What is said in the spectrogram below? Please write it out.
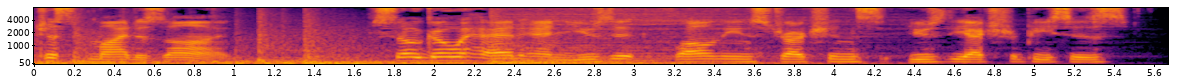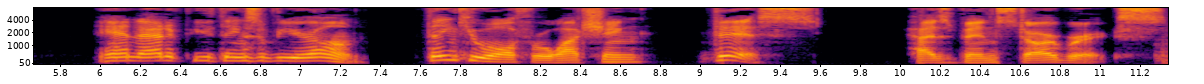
just my design. So go ahead and use it, follow the instructions, use the extra pieces, and add a few things of your own. Thank you all for watching. This has been Starbricks.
